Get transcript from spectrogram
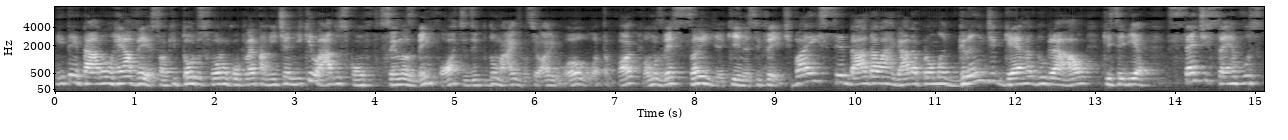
e tentaram reaver, só que todos foram completamente aniquilados com cenas bem fortes e tudo mais. Você olha, wow, what the fuck? Vamos ver sangue aqui nesse feito. Vai ser dada a largada para uma grande guerra do Graal, que seria sete servos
